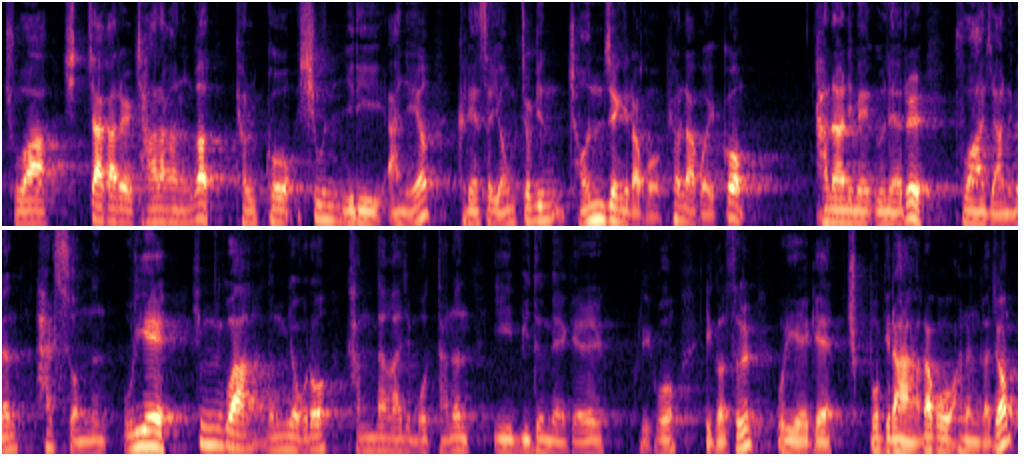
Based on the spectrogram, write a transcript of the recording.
주와 십자가를 자랑하는 것 결코 쉬운 일이 아니에요. 그래서 영적인 전쟁이라고 표현하고 있고 하나님의 은혜를 구하지 않으면 할 수 없는 우리의 힘과 능력으로 감당하지 못하는 이길 그리고 이것을 우리에게 축복이라라고 하는 거죠.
